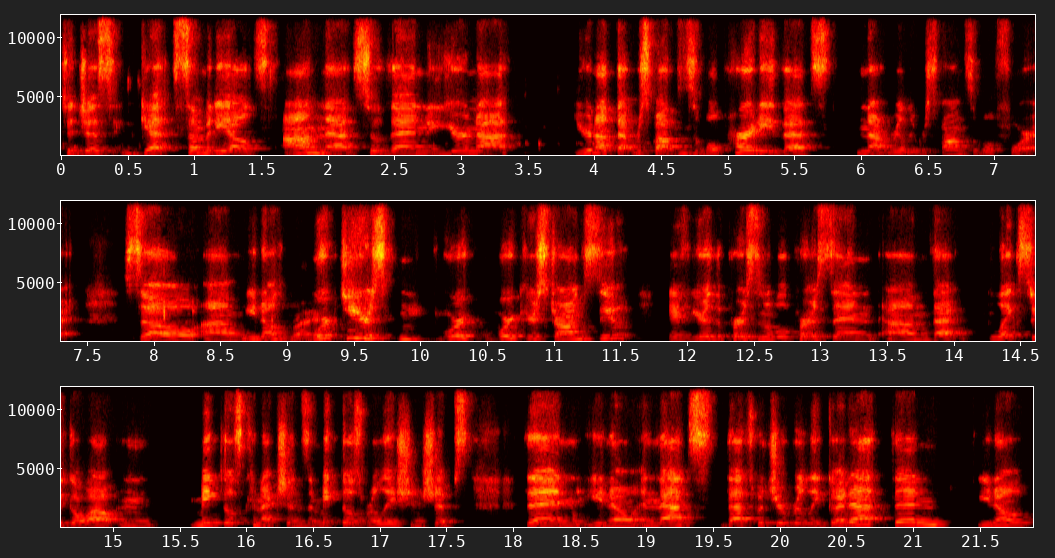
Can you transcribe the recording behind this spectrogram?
to just get somebody else on that. So then you're not, you're not that responsible party that's not really responsible for it. So, um, you know, Right. work to your, work, work your strong suit. If you're the personable person, um, that likes to go out and make those connections and make those relationships, then, you know, and that's, that's what you're really good at, then, you know,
